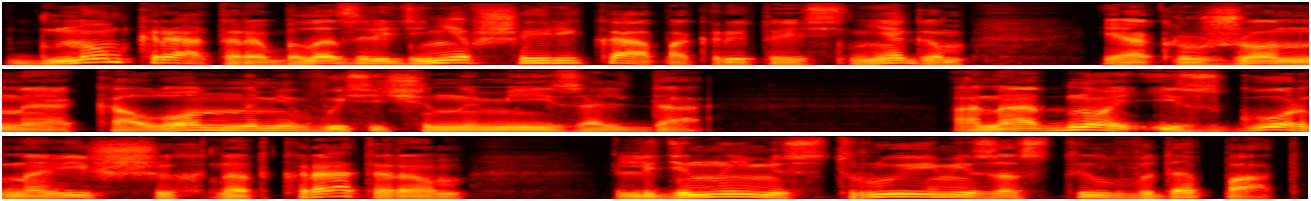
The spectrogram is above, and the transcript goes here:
Дном кратера была заледеневшая река, покрытая снегом и окруженная колоннами, высеченными изо льда. А на одной из гор, нависших над кратером, ледяными струями застыл водопад.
